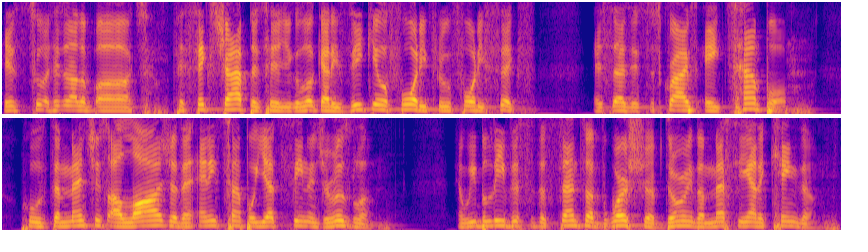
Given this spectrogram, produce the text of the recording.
Here's, two, here's another uh, six chapters here. You can look at Ezekiel 40 through 46. It says it describes a temple whose dimensions are larger than any temple yet seen in Jerusalem. And we believe this is the center of worship during the Messianic kingdom.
